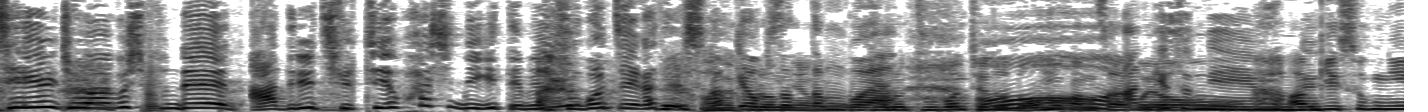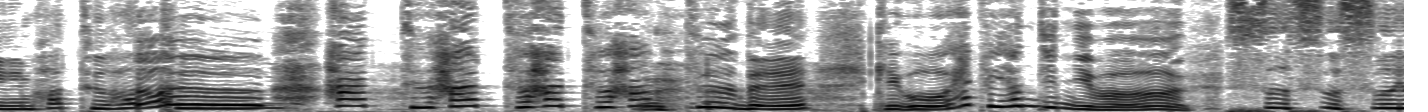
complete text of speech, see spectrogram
제일 좋아하고 싶은데 아들이 질투의 화신이기 때문에 두 번째가 될 수밖에 아. 없었던 거야. 저는 두 번째도 어, 너무 감사하고요. 안기숙님. 안기숙님 하트 하트. 하트, 하트, 하트, 하트. 네. 그리고 해피 현지님은 스스스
